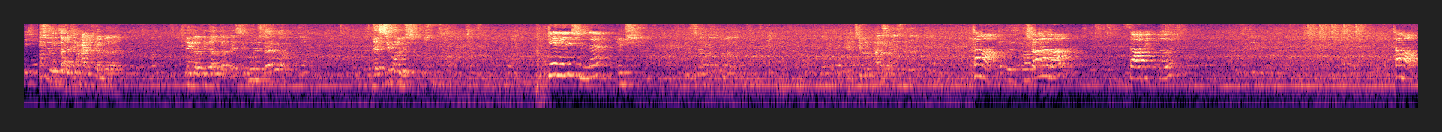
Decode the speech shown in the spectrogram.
Geçmiş. شنو تحكي مع الكاميرا؟ تقدر في دقة تسيبولش؟ تسيبولش Gelin şimdi. امشي Bana bak. Sabit dur. Tamam.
